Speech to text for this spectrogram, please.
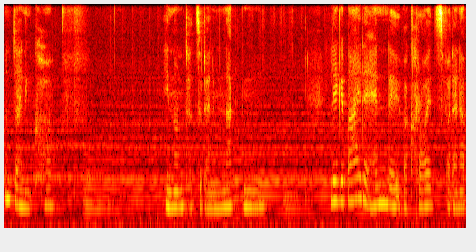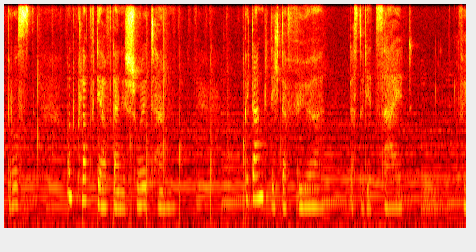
und deinen Kopf hinunter zu deinem Nacken. Lege beide Hände über Kreuz vor deiner Brust und klopf dir auf deine Schultern. Bedank dich dafür, dass du dir Zeit für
